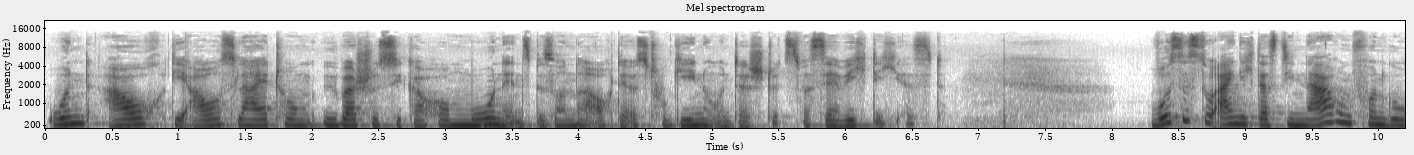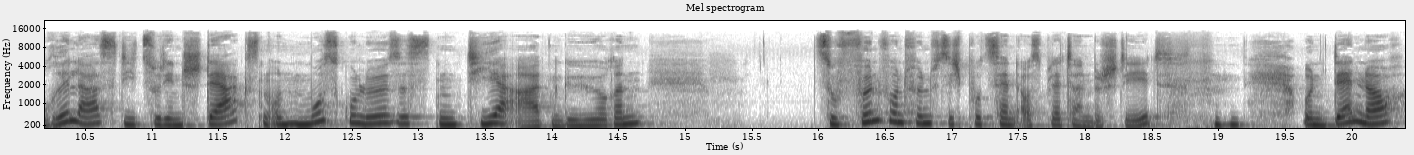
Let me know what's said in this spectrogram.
und auch die Ausleitung überschüssiger Hormone, insbesondere auch der Östrogene unterstützt, was sehr wichtig ist. Wusstest du eigentlich, dass die Nahrung von Gorillas, die zu den stärksten und muskulösesten Tierarten gehören, zu 55 Prozent aus Blättern besteht und dennoch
